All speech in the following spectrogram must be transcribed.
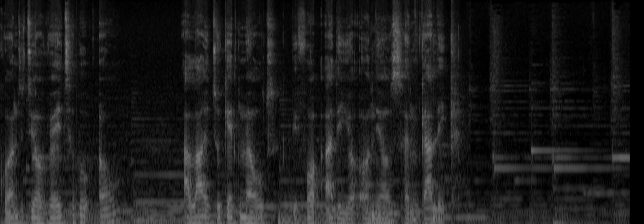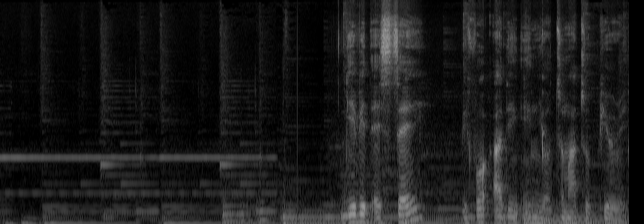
quantity of vegetable oil. Allow it to get melt before adding your onions and garlic. Give it a stir before adding in your tomato puree.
